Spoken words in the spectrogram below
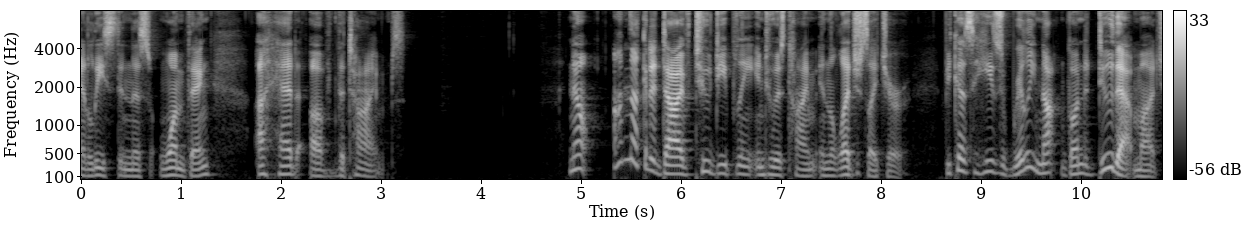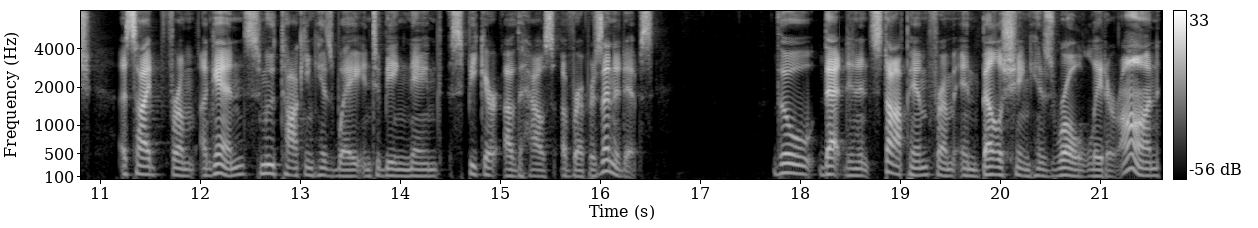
at least in this one thing, ahead of the times. Now, I'm not going to dive too deeply into his time in the legislature because he's really not going to do that much aside from, again, smooth talking his way into being named Speaker of the House of Representatives though that didn't stop him from embellishing his role later on,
